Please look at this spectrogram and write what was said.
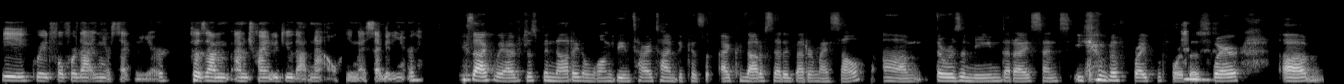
be grateful for that in your second year because I'm I'm trying to do that now in my second year. Exactly. I've just been nodding along the entire time because I could not have said it better myself. Um, there was a meme that I sent Ekim right before this where um,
